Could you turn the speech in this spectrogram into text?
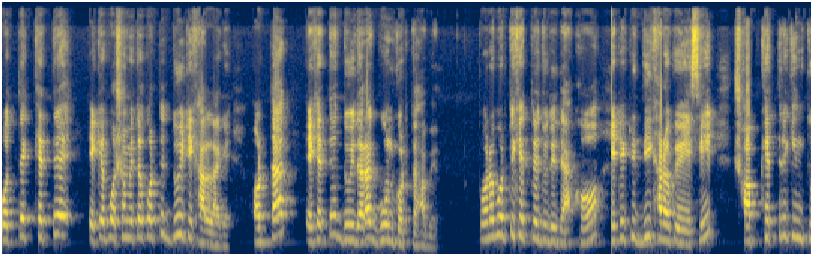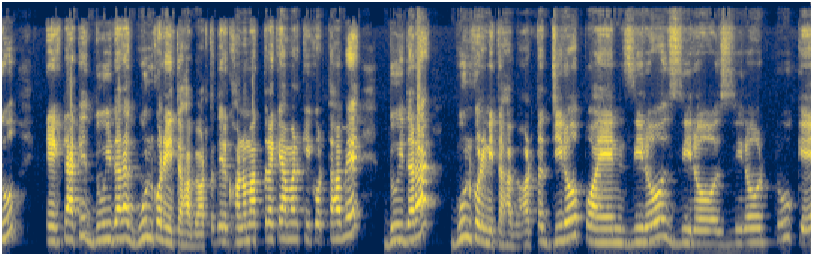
প্রত্যেক ক্ষেত্রে একে প্রশমিত করতে দুইটি খাল লাগে। অর্থাৎ এক্ষেত্রে দুই দ্বারা গুণ করতে হবে। পরবর্তী ক্ষেত্রে যদি দেখো, এটি একটি দ্বিক্ষারকীয় অ্যাসিড সব ক্ষেত্রে কিন্তু এটাকে দুই দ্বারা গুণ করে নিতে হবে। অর্থাৎ এর ঘনমাত্রাকে আমার কি করতে হবে? দুই দ্বারা গুণ করে নিতে হবে। অর্থাৎ zero point zero zero zero two কে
